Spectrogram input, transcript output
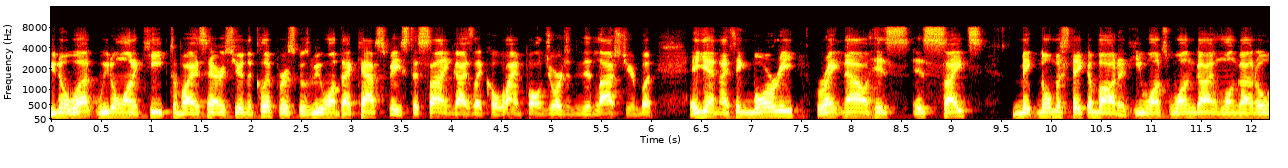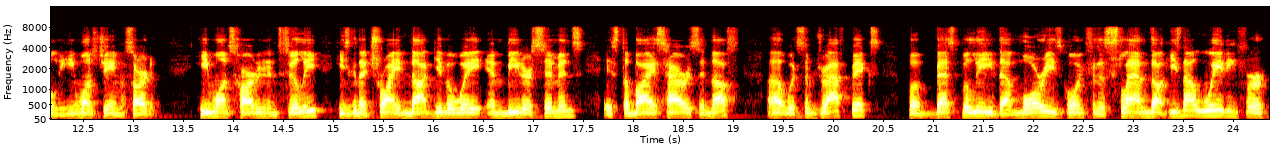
you know what? We don't want to keep Tobias Harris here in the Clippers because we want that cap space to sign guys like Kawhi and Paul George that they did last year. But again, I think Morey, right now, his his sights, make no mistake about it. He wants one guy and one guy only. He wants James Harden. He wants Harden in Philly. He's going to try and not give away Embiid or Simmons. Is Tobias Harris enough uh, with some draft picks? But best believe that Morey is going for the slam dunk. He's not waiting for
